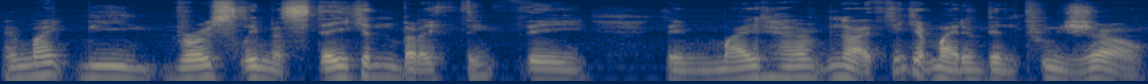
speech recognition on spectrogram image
I might be grossly mistaken, but I think they they might have. No, I think it might have been Peugeot.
